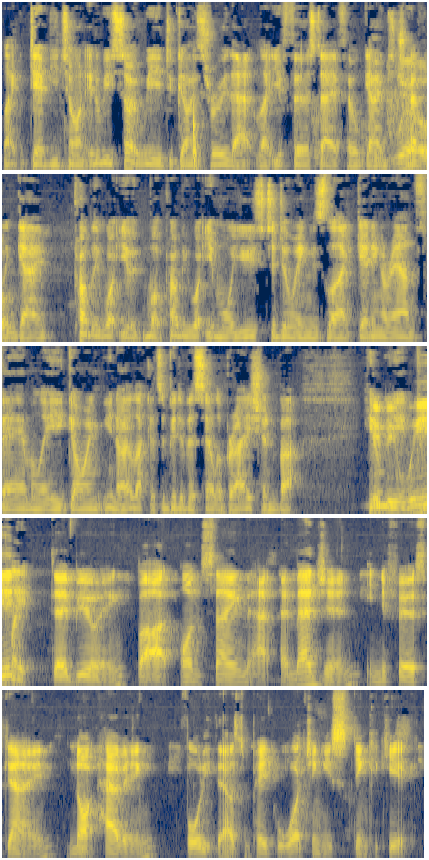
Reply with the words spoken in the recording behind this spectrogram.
Like debutant, it'll be so weird to go through that. Like your first AFL game's a traveling game. Probably what you what probably what you're more used to doing is like getting around family, going you know like it's a bit of a celebration. But he'll be weird complete debuting, but on saying that, imagine in your first game not having 40,000 people watching you stink a kick.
